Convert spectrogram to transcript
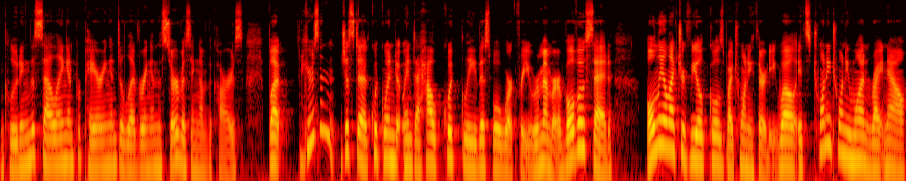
including the selling and preparing and delivering and the servicing of the cars. But here's an, just a quick window into how quickly this will work for you. Remember, Volvo said only electric vehicles by 2030. Well, it's 2021 right now,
